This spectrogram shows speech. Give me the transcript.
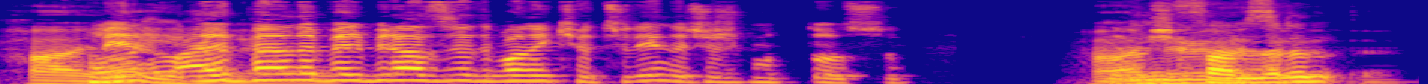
Hayır. Ben, ben de biraz hadi bana kötüleyin de çocuk mutlu olsun. Hayır, ne İnsanların-?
